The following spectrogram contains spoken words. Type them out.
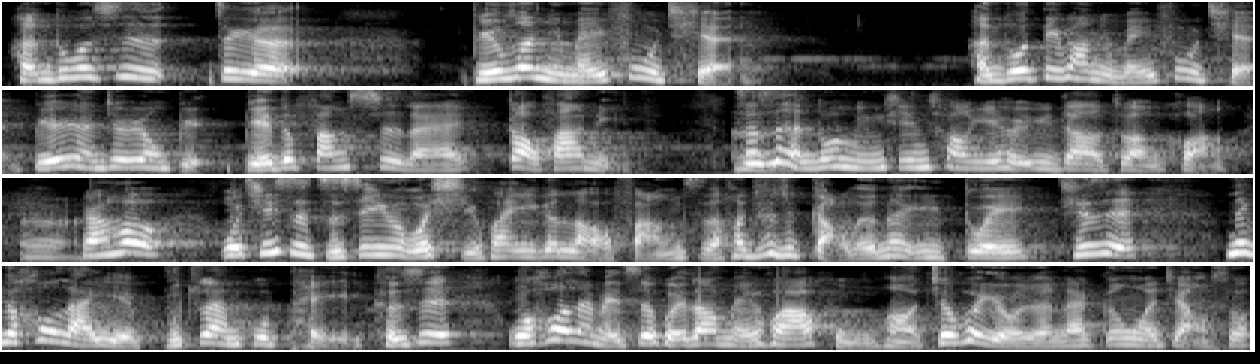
很多是这个，比如说你没付钱，很多地方你没付钱，别人就用别别的方式来告发你，这是很多明星创业会遇到的状况。嗯，然后我其实只是因为我喜欢一个老房子，然后就去搞了那一堆。其实那个后来也不赚不赔，可是我后来每次回到梅花湖哈，就会有人来跟我讲说：“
